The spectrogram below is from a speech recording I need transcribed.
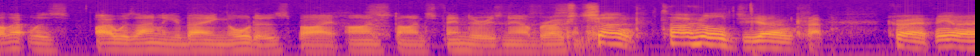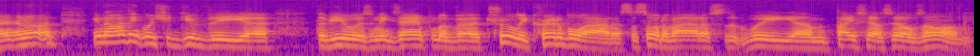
Well, that was I was only obeying orders by Einstein's fender is now broken. Junk, total junk. Crap. Crap, you know. And I, you know, I think we should give the uh, the viewers an example of a truly credible artist, the sort of artist that we um, base ourselves on.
